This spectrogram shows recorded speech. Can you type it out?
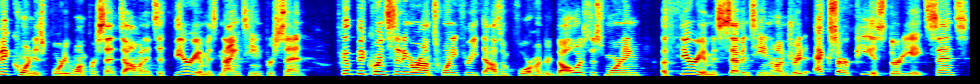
Bitcoin is 41% dominance, Ethereum is 19%. We've got Bitcoin sitting around $23,400 this morning. Ethereum is 1700, XRP is 38 cents,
